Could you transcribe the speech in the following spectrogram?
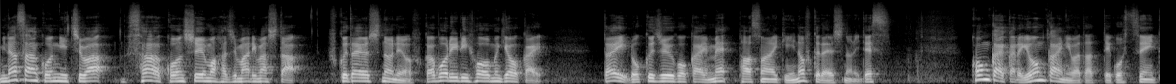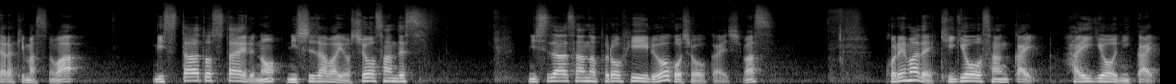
皆さんこんにちは。さあ今週も始まりました。福田義則の深掘りリフォーム業界。第65回目パーソナリティの福田義則です。今回から4回にわたってご出演いただきますのはリスタートスタイルの西澤義雄さんです。西澤さんのプロフィールをご紹介します。これまで起業3回廃業2回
